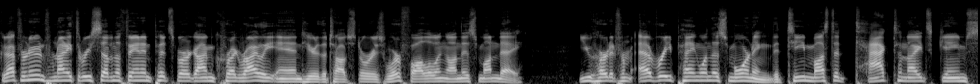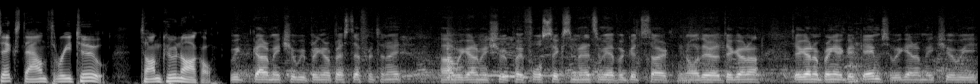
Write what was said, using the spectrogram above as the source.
Good afternoon from 93.7 The Fan in Pittsburgh. I'm Craig Riley, and here are the top stories we're following on this Monday. You heard it from every Penguin this morning. The team must attack tonight's Game 6 down 3 2. Tom Kuhnhackl. We got to make sure we bring our best effort tonight. Uh, we got to make sure we play full 60 minutes and we have a good start. You know, they're, they're gonna they're gonna bring a good game, so we got to make sure we,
